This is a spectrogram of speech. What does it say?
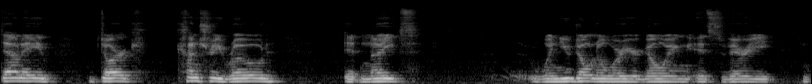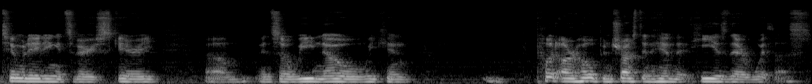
down a dark country road at night, when you don't know where you're going, it's very intimidating. It's very scary. Um, and so we know we can put our hope and trust in Him that He is there with us.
